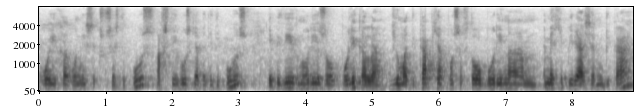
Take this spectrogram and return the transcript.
εγώ είχα γονείς εξουσιαστικούς, αυστηρούς και απαιτητικούς, επειδή γνωρίζω πολύ καλά βιωματικά πια πώς αυτό μπορεί να με έχει επηρεάσει αρνητικά,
